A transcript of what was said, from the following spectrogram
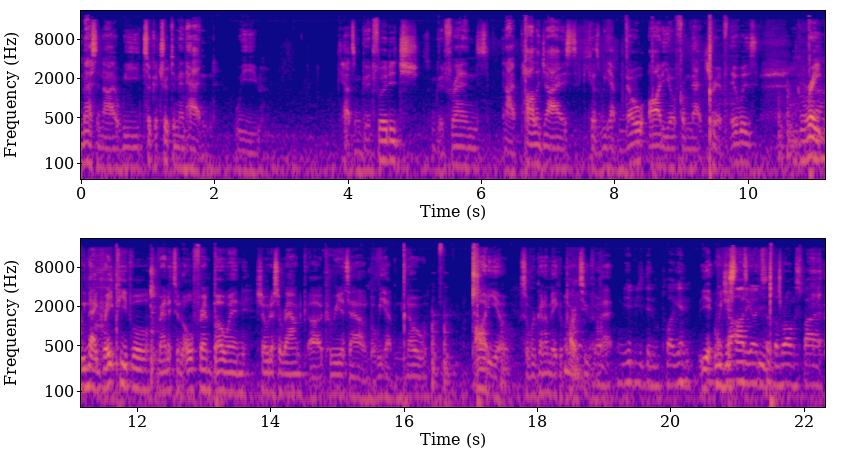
Mess and I, we took a trip to Manhattan. We had some good footage, some good friends, and I apologized because we have no audio from that trip. It was great. We met great people, ran into an old friend, Bowen, showed us around uh, Koreatown, but we have no audio. So we're to make a part mm, two from yeah, that. you, you didn't plug in Yeah, we the just- audio to the wrong spot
